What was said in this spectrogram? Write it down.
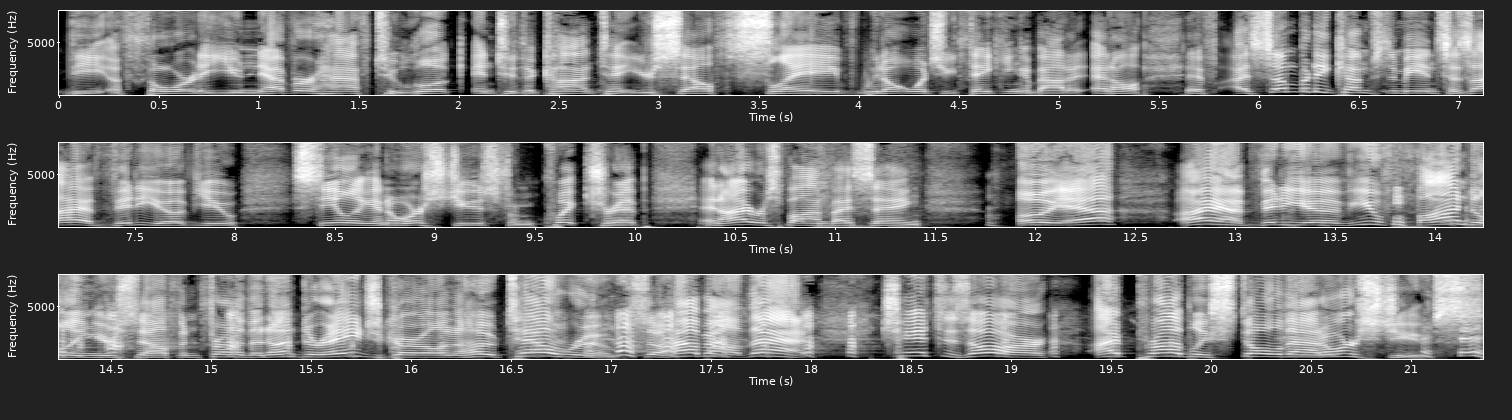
the authority. You never have to look into the content yourself, slave. We don't want you thinking about it at all. If somebody comes to me and says, I have video of you stealing an orange juice from QuikTrip, and I respond by saying, Oh, yeah? I have video of you fondling yourself in front of an underage girl in a hotel room. So how about that? Chances are I probably stole that orange juice.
